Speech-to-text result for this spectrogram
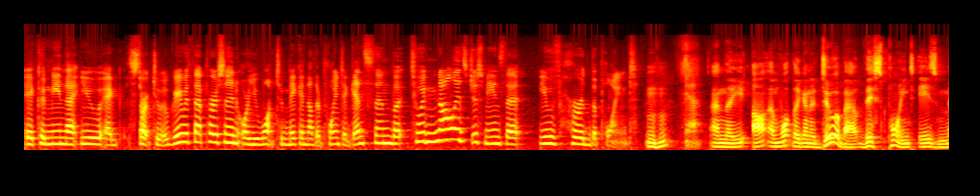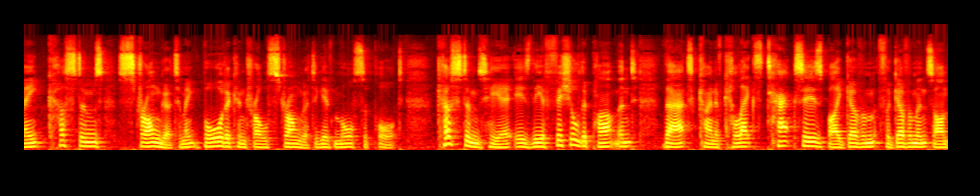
It could mean that you start to agree with that person or you want to make another point against them, but to acknowledge just means that you've heard the point. Mm-hmm. Yeah. And the uh, and what they're going to do about this point is make customs stronger, to make border control stronger, to give more support. Customs here is the official department that kind of collects taxes by government for governments on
